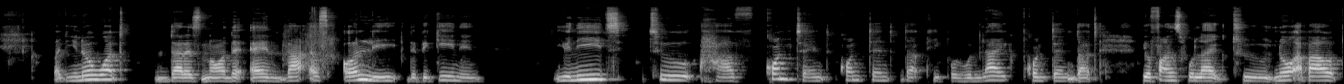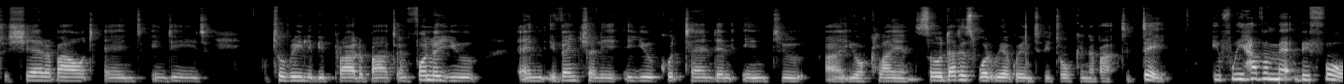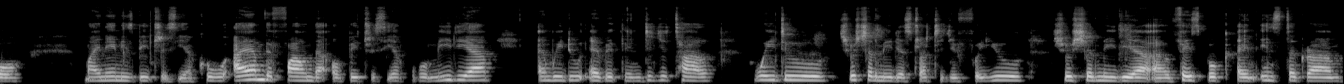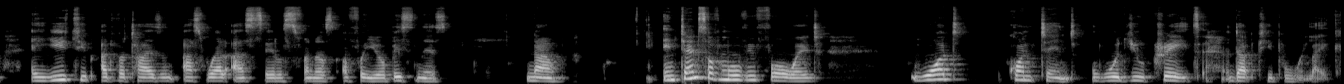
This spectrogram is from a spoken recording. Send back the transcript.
But you know what? That is not the end. That is only the beginning. You need to have content, content that people would like, content that your fans would like to know about, to share about, and indeed to really be proud about and follow you and eventually you could turn them into uh, your clients. So that is what we are going to be talking about today. If we haven't met before my name is beatrice yakubu. I am the founder of beatrice yakubu media and we do everything digital. We do social media strategy for you social media uh, facebook and instagram and youtube advertising as well as sales funnels for your business now, in terms of moving forward, what content would you create that people would like?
